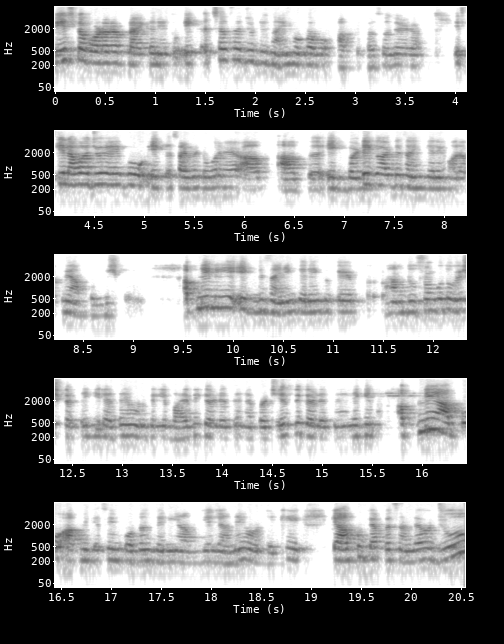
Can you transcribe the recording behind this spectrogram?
पेज का बॉर्डर अप्लाई करें तो एक अच्छा सा जो डिज़ाइन होगा वो आपके पास हो जाएगा। इसके अलावा जो है वो एक असाइनमेंट और है, आप आप एक बर्थडे कार्ड डिज़ाइन करें और अपने आप को विश करें। अपने लिए एक डिज़ाइनिंग करें, क्योंकि हम दूसरों को तो विश करते ही रहते हैं, उनके लिए बाय भी कर लेते हैं परचेज भी कर लेते हैं, लेकिन अपने आप को आपने कैसे इंपॉर्टेंस देनी है, आप ये जाने और देखें कि आपको क्या पसंद है और जो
